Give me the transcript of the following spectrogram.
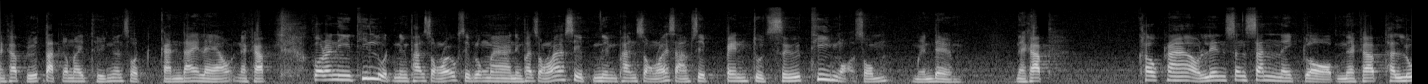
นะครับหรือตัดกำไรถือเงินสดกันได้แล้วนะครับกรณีที่หลุด 1,260 ลงมา 1,250 1,230 เป็นจุดซื้อที่เหมาะสมเหมือนเดิมนะครับคร่าวๆเล่นสั้น ๆ ในกรอบนะครับทะลุ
